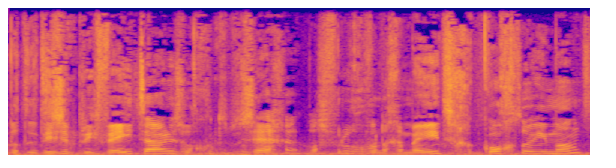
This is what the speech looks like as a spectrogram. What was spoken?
wat, het is een privétuin, is wel goed om te zeggen. Het was vroeger van de gemeente, gekocht door iemand.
